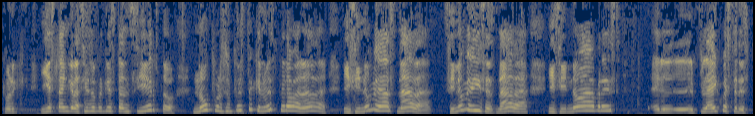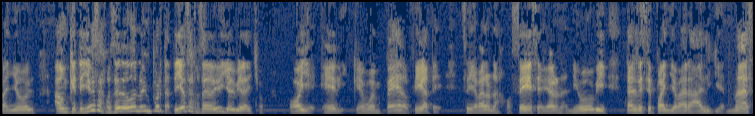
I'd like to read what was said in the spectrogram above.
Porque, y es tan gracioso porque es tan cierto. No, por supuesto que no esperaba nada. Y si no me das nada, si no me dices nada, y si no abres el, FlyQuest en español, aunque te lleves a José de Odo, no importa. Te llevas a José de Odo y yo hubiera dicho, oye, Eddie, qué buen pedo, fíjate. Se llevaron a José, se llevaron a Newbie, tal vez se puedan llevar a alguien más.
